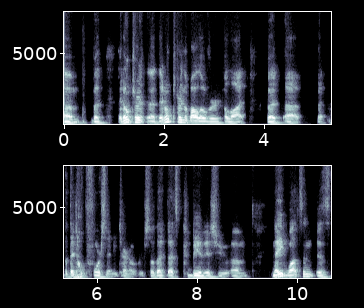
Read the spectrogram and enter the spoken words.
Um, but they don't turn uh, they don't turn the ball over a lot, but uh, but, but they don't force any turnovers. So that that could be an issue. Um, Nate Watson is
